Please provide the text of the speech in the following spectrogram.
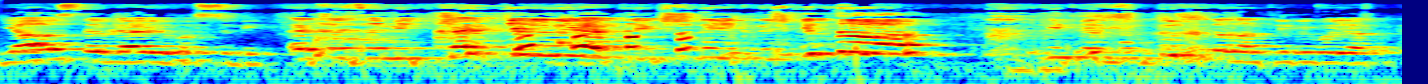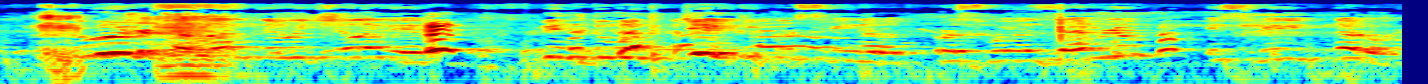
Я оставляю його собі. Это замечательные, отличные книжки. Да! Гітлер був дуже талантливий вояк, дуже талантливий чоловік. Він думав тільки про свій народ, про свою землю і свій народ.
